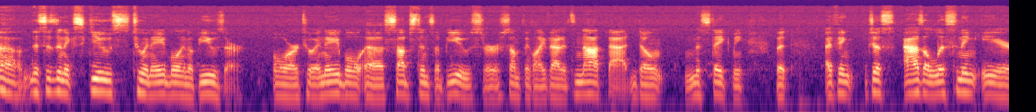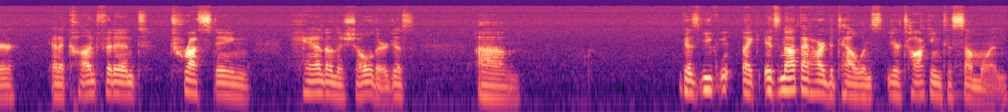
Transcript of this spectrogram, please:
Uh, this is an excuse to enable an abuser. or to enable uh, substance abuse or something like that. It's not that. Don't mistake me. But I think just as a listening ear and a confident, trusting hand on the shoulder, just um, because you like it's not that hard to tell when you're talking to someone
